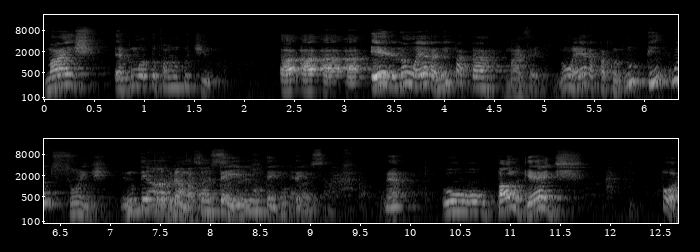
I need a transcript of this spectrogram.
Mas, é como eu estou falando contigo, a, a, a, ele não era nem para estar mais aí. Não era para Não tem condições. Ele não tem não, programa. Não, não tem, ele não tem, não tem. Né? O, o, Paulo Guedes, pô,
